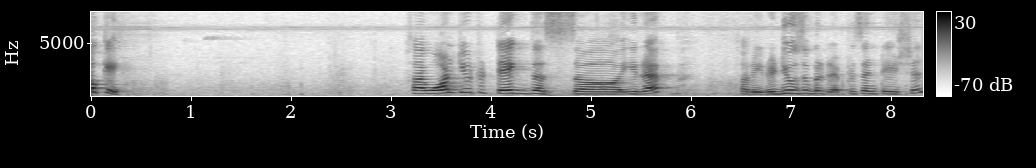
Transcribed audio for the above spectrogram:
Okay. So, I want you to take this uh, irrep sorry reducible representation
